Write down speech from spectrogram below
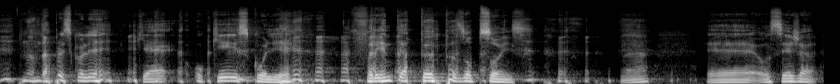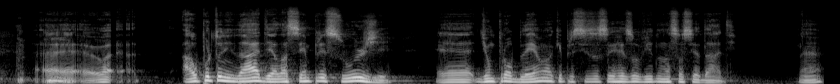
Não dá para escolher. Que é o que escolher frente a tantas opções. Né? É, ou seja, é, a oportunidade ela sempre surge é, de um problema que precisa ser resolvido na sociedade. Né?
